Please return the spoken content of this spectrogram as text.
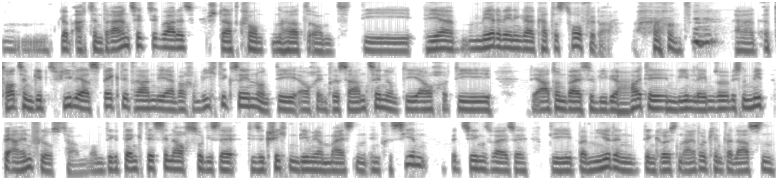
ich glaube 1873 war das, stattgefunden hat und die, die ja mehr oder weniger Katastrophe war. Und mhm. äh, trotzdem gibt es viele Aspekte dran, die einfach wichtig sind und die auch interessant sind und die auch die, die Art und Weise, wie wir heute in Wien leben, so ein bisschen mit beeinflusst haben. Und ich denke, das sind auch so diese, diese Geschichten, die mir am meisten interessieren, beziehungsweise die bei mir den, den größten Eindruck hinterlassen,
